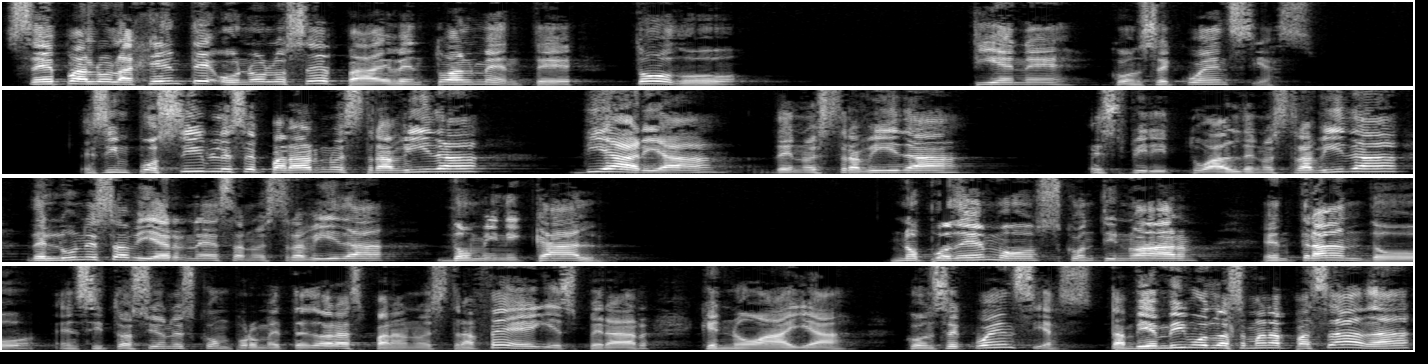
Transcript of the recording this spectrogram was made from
Sépalo la gente o no lo sepa, eventualmente todo tiene consecuencias. Es imposible separar nuestra vida diaria de nuestra vida espiritual, de nuestra vida de lunes a viernes a nuestra vida dominical. No podemos continuar entrando en situaciones comprometedoras para nuestra fe y esperar que no haya consecuencias. También vimos la semana pasada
